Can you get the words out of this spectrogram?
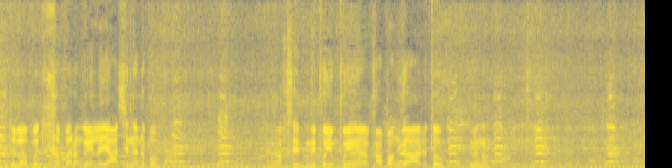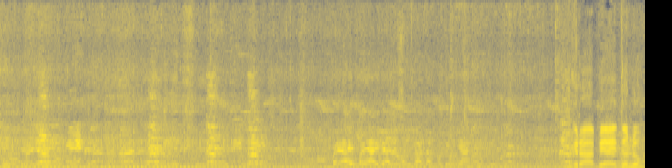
Ito lang po ito sa barangay Layasin ano po. Ah, Kasi hindi po yun po yung ah, kabanggaan ito. Yun oh. Grabe idol oh.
